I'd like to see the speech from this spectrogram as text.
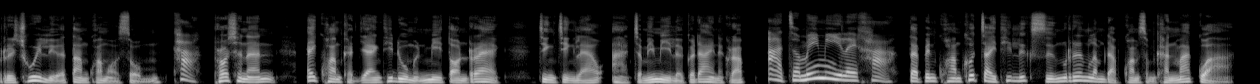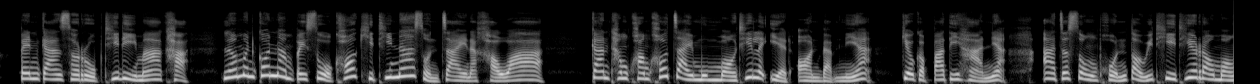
หรือช่วยเหลือตามความเหมาะสม ค่ะ เพราะฉะนั้นไอ้ความขัดแย้งที่ดูเหมือนมีตอนแรก จริง ๆ แล้วอาจจะไม่มีเลยก็ได้นะครับ อาจจะไม่มีเลยค่ะ แต่เป็นความเข้าใจที่ลึกซึ้งเรื่องลำดับความสำคัญมากกว่า เป็นการสรุปที่ดีมากค่ะ แล้วมันก็นำไปสู่ข้อคิดที่น่าสนใจนะคะว่า การทำความเข้าใจมุมมองที่ละเอียดอ่อนแบบเนี้ยเกี่ยวกับปาฏิหาริย์เนี่ยอาจจะส่งผลต่อวิธีที่เรามอง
